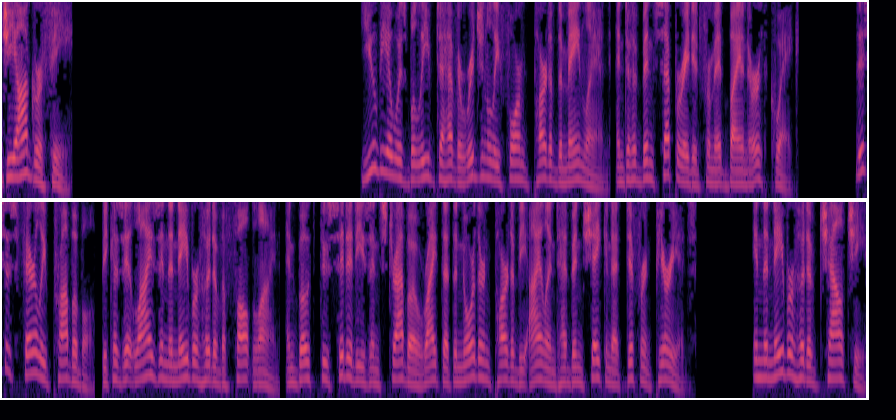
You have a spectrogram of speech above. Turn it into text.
Geography Euboea was believed to have originally formed part of the mainland, and to have been separated from it by an earthquake. This is fairly probable, because it lies in the neighborhood of a fault line, and both Thucydides and Strabo write that the northern part of the island had been shaken at different periods. In the neighborhood of Chalcis,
